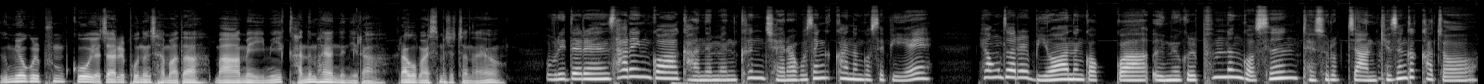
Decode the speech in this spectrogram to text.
음욕을 품고 여자를 보는 자마다 마음에 이미 간음하였느니라 라고 말씀하셨잖아요. 우리들은 살인과 간음은 큰 죄라고 생각하는 것에 비해 형제를 미워하는 것과 음욕을 품는 것은 대수롭지 않게 생각하죠.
